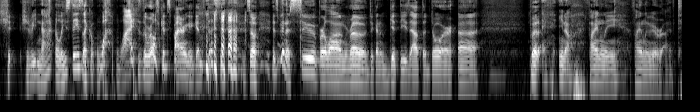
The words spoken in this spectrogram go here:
Should, should we not release these? Like, why, why is the world conspiring against us? so it's been a super long road to kind of get these out the door. Uh, but you know, finally, finally we arrived.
